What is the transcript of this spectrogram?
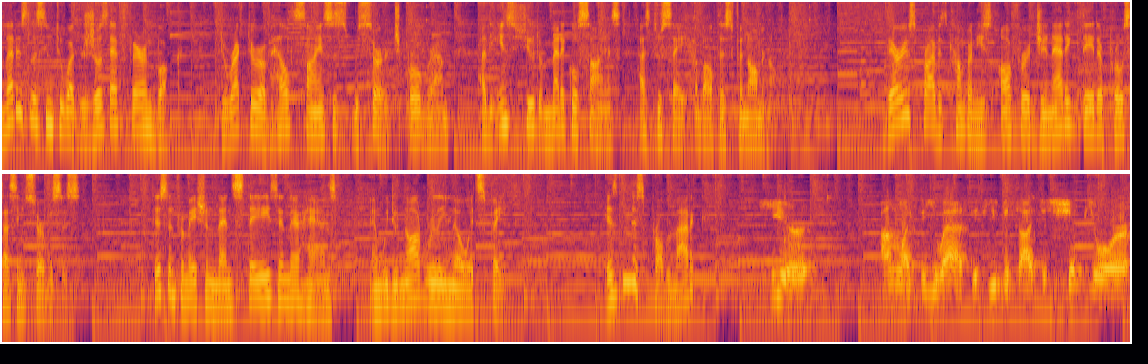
Let us listen to what Joseph Fehrenbuch, Director of Health Sciences Research Program at the Institute of Medical Science, has to say about this phenomenon. Various private companies offer genetic data processing services. This information then stays in their hands and we do not really know its fate. Isn't this problematic? Here, unlike the US, if you decide to ship your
